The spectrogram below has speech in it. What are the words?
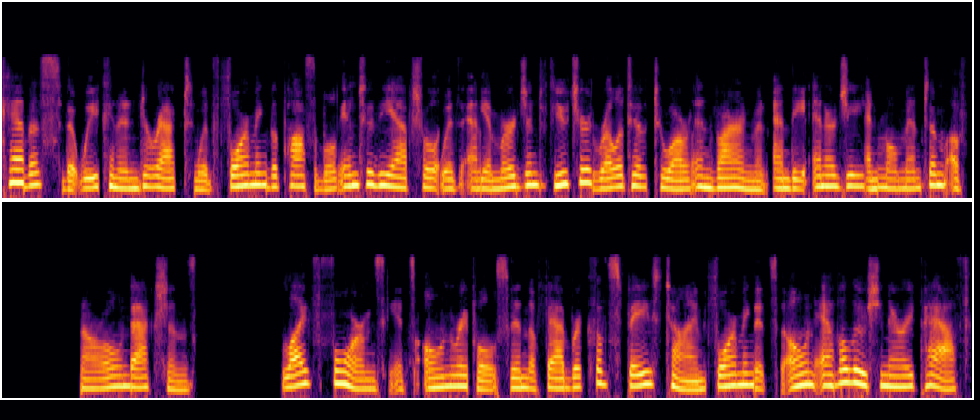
canvas that we can interact with forming the possible into the actual with an emergent future relative to our environment and the energy and momentum of our own actions. Life forms its own ripples in the fabric of space-time forming its own evolutionary path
